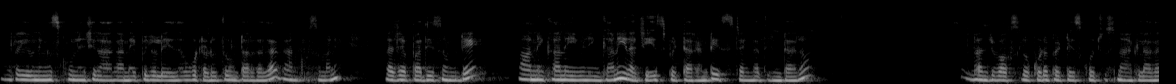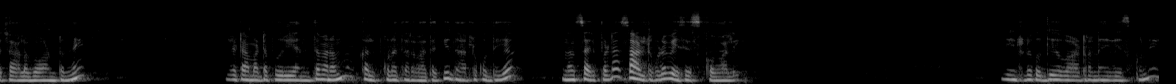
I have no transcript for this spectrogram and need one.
ఇంకా ఈవినింగ్ స్కూల్ నుంచి రాగానే పిల్లలు ఏదో ఒకటి అడుగుతూ ఉంటారు కదా దానికోసమని ఇలా చపాతీస్ ఉంటే మార్నింగ్ కానీ ఈవినింగ్ కానీ ఇలా చేసి పెట్టారంటే ఇష్టంగా తింటారు. లంచ్ బాక్స్లో కూడా పెట్టేసుకోవచ్చు. స్నాక్ లాగా చాలా బాగుంటుంది. ఇలా టమాటా పూరి అంతా మనం కలుపుకున్న తర్వాతకి దాంట్లో కొద్దిగా మనం సరిపడా సాల్ట్ కూడా వేసేసుకోవాలి. దీంట్లో కొద్దిగా వాటర్ అనేది వేసుకొని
